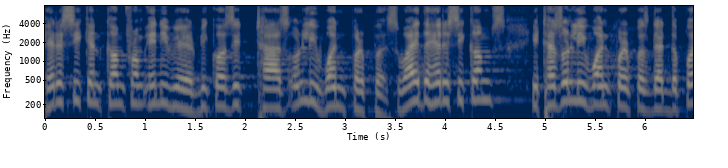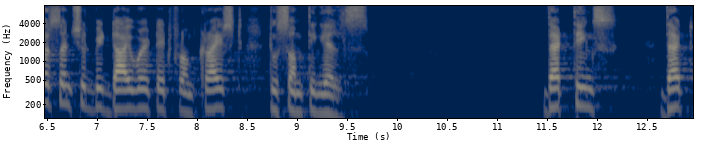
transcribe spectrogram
Heresy can come from anywhere because it has only one purpose. Why the heresy comes? It has only one purpose that the person should be diverted from Christ to something else. That thinks, that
